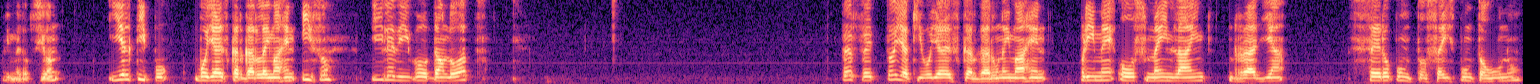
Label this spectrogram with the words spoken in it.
Primera opción. Y el tipo, voy a descargar la imagen ISO y le digo Download. Perfecto, y aquí voy a descargar una imagen Prime OS Mainline raya 0.6.1.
